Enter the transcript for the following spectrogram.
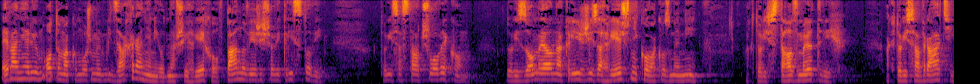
Evangelium o tom, ako môžeme byť zachránení od našich hriechov v Pánovi Ježišovi Kristovi, ktorý sa stal človekom, ktorý zomrel na kríži za hriešnikov, ako sme my, a ktorý vstal z mŕtvych a ktorý sa vráti.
